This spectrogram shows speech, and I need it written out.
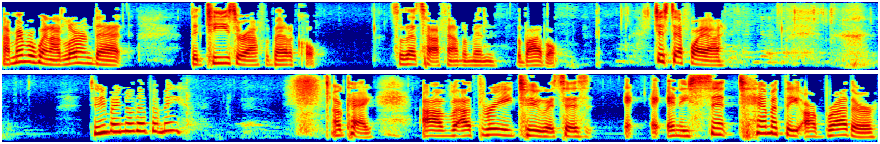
I remember when I learned that the T's are alphabetical. So that's how I found them in the Bible. Just FYI. Did anybody know that but me? Okay. Uh, uh, 3 2, it says, And he sent Timothy, our brother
